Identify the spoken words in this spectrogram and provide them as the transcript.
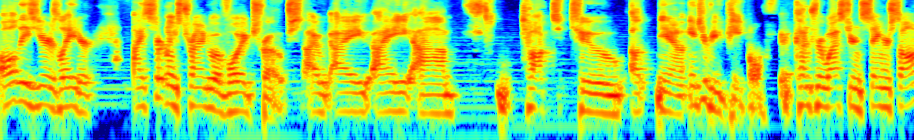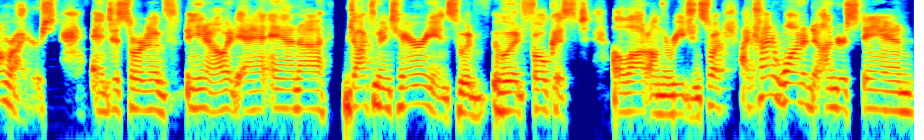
all these years later, I certainly was trying to avoid tropes. I, I, I um, talked to, uh, you know, interviewed people, country western singer songwriters, and just sort of, you know, and, and uh, documentarians who had who had focused a lot on the region. So I, I kind of wanted to understand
